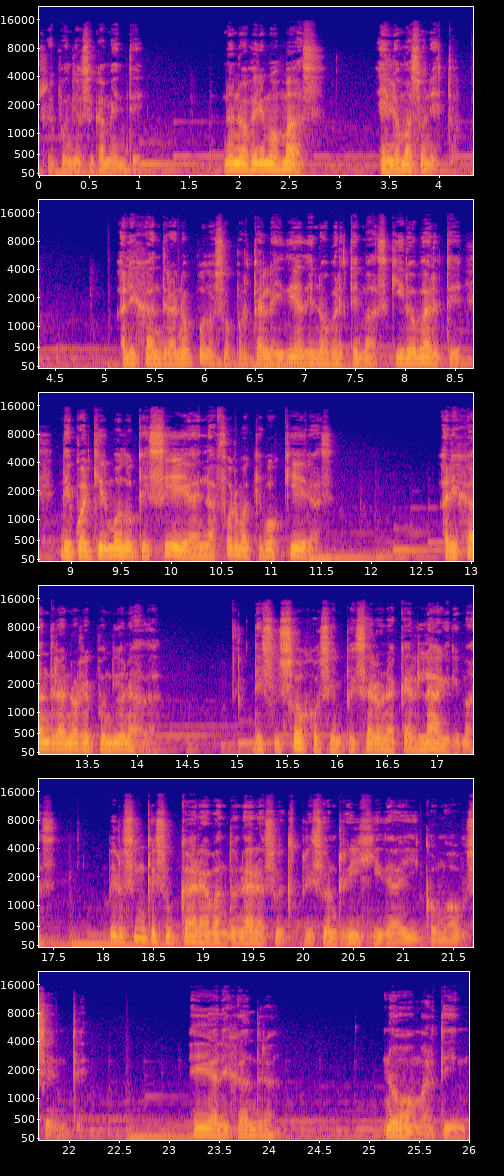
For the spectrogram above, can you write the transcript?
respondió secamente. No nos veremos más, en lo más honesto. Alejandra, no puedo soportar la idea de no verte más. Quiero verte, de cualquier modo que sea, en la forma que vos quieras. Alejandra no respondió nada. De sus ojos empezaron a caer lágrimas, pero sin que su cara abandonara su expresión rígida y como ausente. ¿Eh, Alejandra? No, Martín.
